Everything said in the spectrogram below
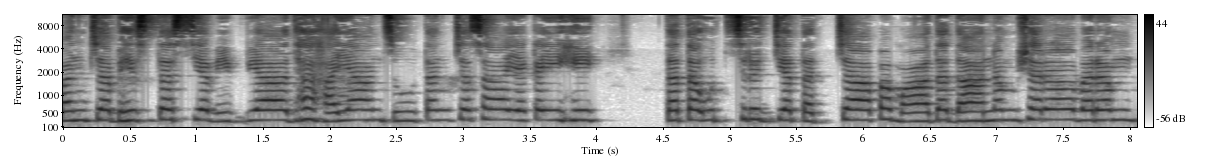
पञ्चभिस्तस्य विव्याध हयान् सूतम् च सायकैः। तत उत्सृज्य तच्चापमाददानम् शरावरम्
